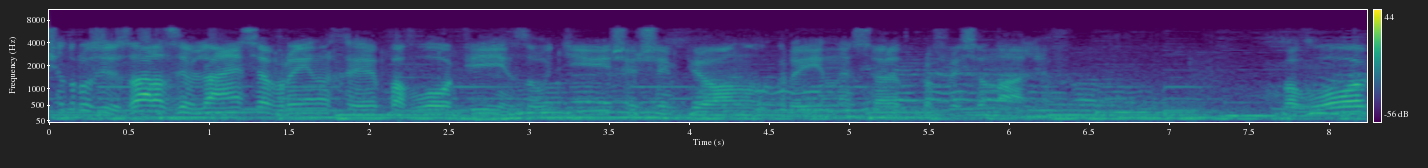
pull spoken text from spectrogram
що, друзі, зараз з'являється в ринг Павло Пінзов, діючий чемпіон України серед професіоналів. Павло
